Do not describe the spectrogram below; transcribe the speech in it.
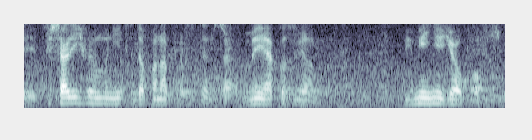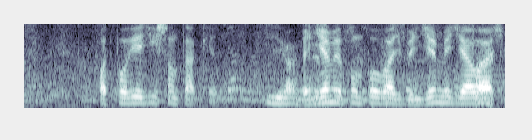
Y, Pisaliśmy monity do pana prezydenta, my jako związek, w imieniu działkowców. Odpowiedzi są takie. Będziemy pompować, będziemy działać.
